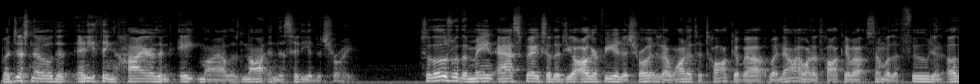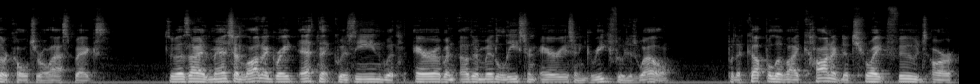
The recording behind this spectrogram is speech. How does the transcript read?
But just know that anything higher than 8 mile is not in the city of Detroit. So those were the main aspects of the geography of Detroit that I wanted to talk about, but now I want to talk about some of the food and other cultural aspects. So as I had mentioned, a lot of great ethnic cuisine with Arab and other Middle Eastern areas and Greek food as well. But a couple of iconic Detroit foods are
